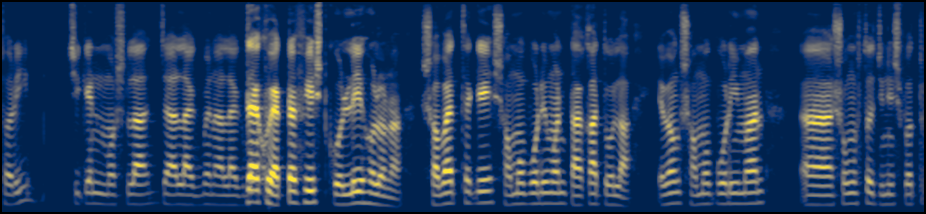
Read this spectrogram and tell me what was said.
সরি চিকেন মশলা যা লাগবে না লাগবে। দেখো একটা ফিস্ট করলেই হলো না। সবার থেকে সমপরিমাণ টাকা তোলা এবং সমপরিমাণ আহ, সমস্ত জিনিসপত্র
